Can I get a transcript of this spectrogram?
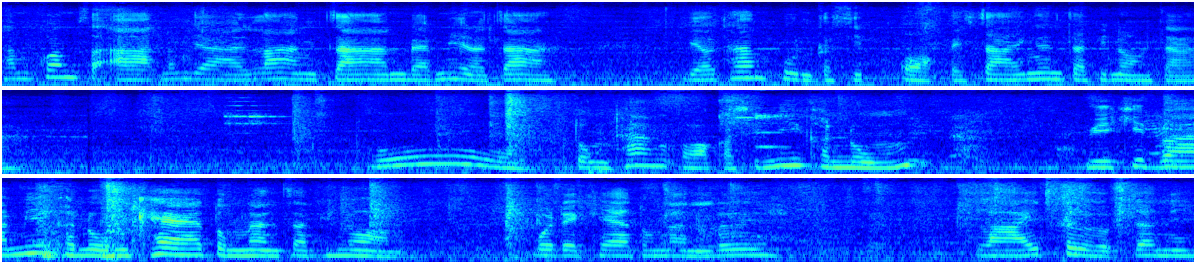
ทำความสะอาดน้ำยาล้างจานแบบนี้ละจ้าเดี๋ยวทางคุณกระสิบออกไปจ่ายเงินจ้าพี่น้องจ้าโอ้ตรงทางออกกับที่นี่ขนมวีคิดว่ามีขนมแค่ตรงนั้นจ้าพี่น้องบ่ได้แค่ตรงนั้นเลย หลายเติบจ้ะนี่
